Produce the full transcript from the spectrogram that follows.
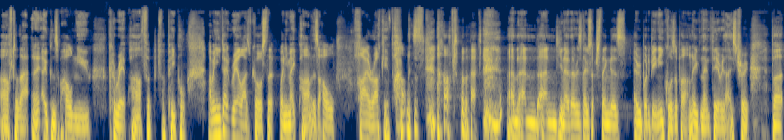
after that. And it opens up a whole new career path for, for people. I mean, you don't realize, of course, that when you make partners, a whole hierarchy of partners after that. And, and, and, you know, there is no such thing as everybody being equal as a partner, even though in theory that is true. But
